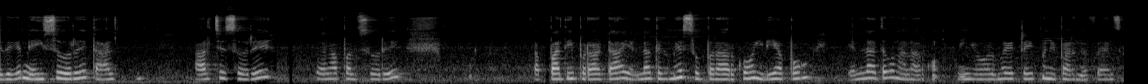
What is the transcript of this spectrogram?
இதுக்கு நெய் சோறு தாள் தாளிச்ச சோறு தேங்காய்பால் சோறு சப்பாத்தி பரோட்டா எல்லாத்துக்குமே சூப்பராக இருக்கும். இடியாப்பம் எல்லாத்துக்கும் நல்லாயிருக்கும் நீங்கள் ஒரு முறை ட்ரை பண்ணி பாருங்கள் ஃப்ரெண்ட்ஸ்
